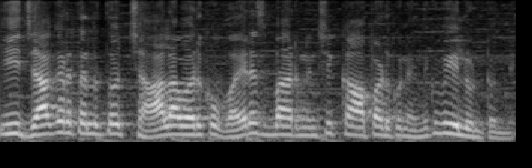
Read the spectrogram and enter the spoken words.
ఈ జాగ్రత్తలతో చాలా వరకు వైరస్ బారి నుంచి కాపాడుకునేందుకు వీలుంటుంది.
